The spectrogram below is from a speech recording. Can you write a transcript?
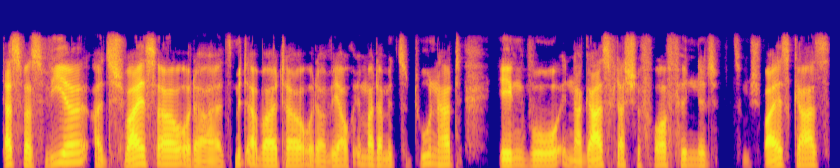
Das, was wir als Schweißer oder als Mitarbeiter oder wer auch immer damit zu tun hat, irgendwo in einer Gasflasche vorfindet zum Schweißgas,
